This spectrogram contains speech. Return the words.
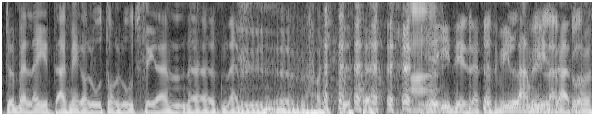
Többen leírták még a Luton Lutfélen nevű vagy, idézetet Villám Villám Gézától.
